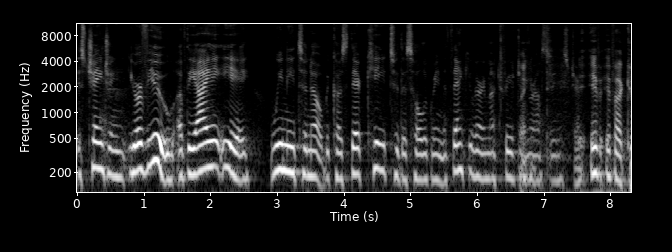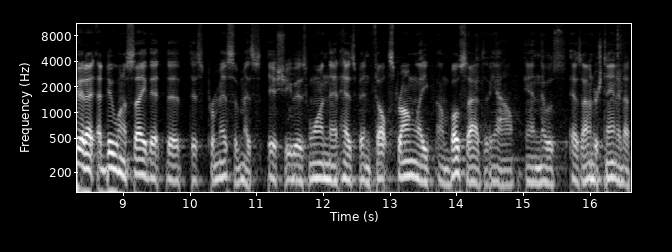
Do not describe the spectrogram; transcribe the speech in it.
is changing your view of the IAEA, we need to know because they're key to this whole agreement. Thank you very much for your generosity, Mr. Chair. If, if I could, I, I do want to say that the, this permissiveness issue is one that has been felt strongly on both sides of the aisle. And there was, as I understand it, a,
